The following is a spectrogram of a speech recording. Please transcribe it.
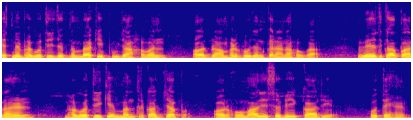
इसमें भगवती जगदम्बा की पूजा, हवन और ब्राह्मण भोजन कराना होगा। वेद का पारायण, भगवती के मंत्र का जप और होमादि सभी कार्य होते हैं।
